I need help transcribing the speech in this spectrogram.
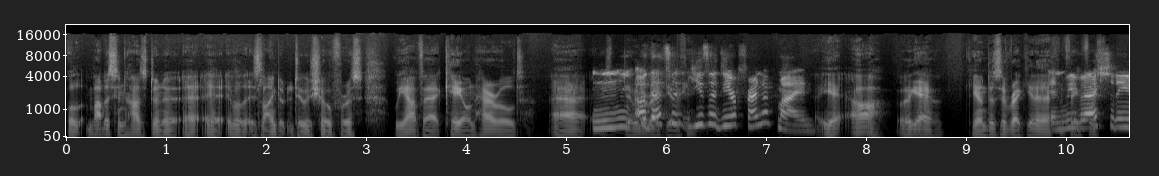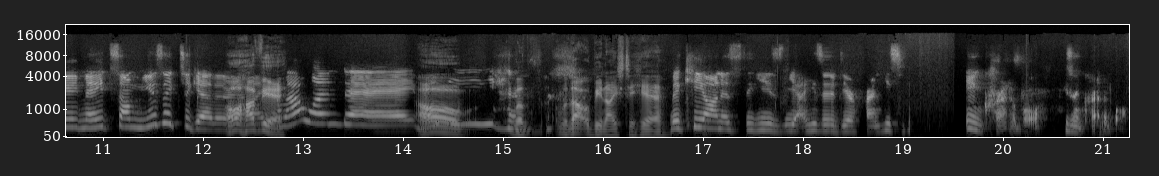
well, Madison has done a, a, a well, is lined up to do a show for us. We have uh, Keyon Harrold. Uh, Mm, oh, that's a, he's a dear friend of mine. Yeah. Oh, well, yeah. Keyon does a regular. And thing we've actually made some music together. Oh, have you? Come out one day. Oh, well, well, that would be nice to hear. but Keyon is he's yeah he's a dear friend. He's incredible. He's incredible.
